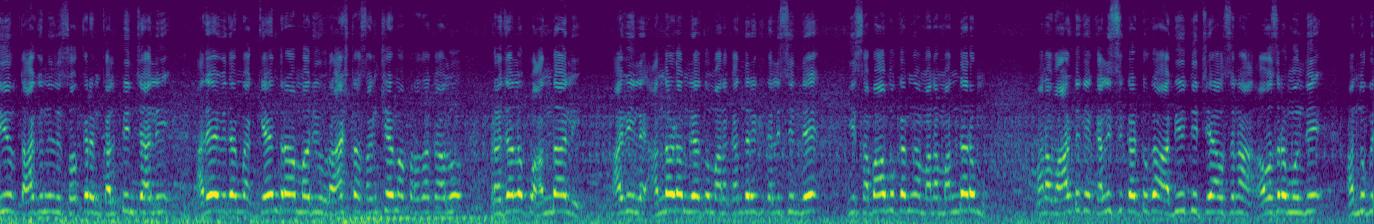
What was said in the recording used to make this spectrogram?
నీరు తాగునీరు సౌకర్యం కల్పించాలి. అదేవిధంగా కేంద్ర మరియు రాష్ట్ర సంక్షేమ పథకాలు ప్రజలకు అందాలి. అవి అందడం లేదు మనకందరికీ తెలిసిందే. ఈ సభాముఖంగా మనమందరం మన వార్డుకి కలిసికట్టుగా అభివృద్ధి చేయాల్సిన అవసరం ఉంది. అందుకు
